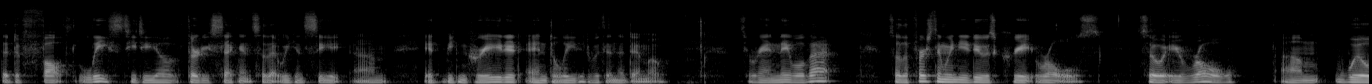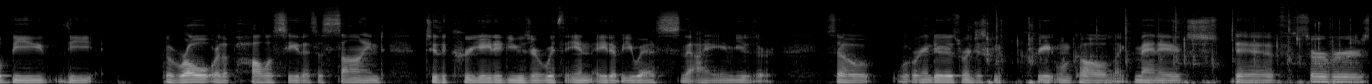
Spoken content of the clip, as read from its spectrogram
the default lease TTL 30 seconds so that we can see um, it being created and deleted within the demo. So we're going to enable that. So the first thing we need to do is create roles. So a role um, will be the the role or the policy that's assigned to the created user within AWS, the IAM user. So what we're gonna do is we're just gonna create one called like manage dev servers.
